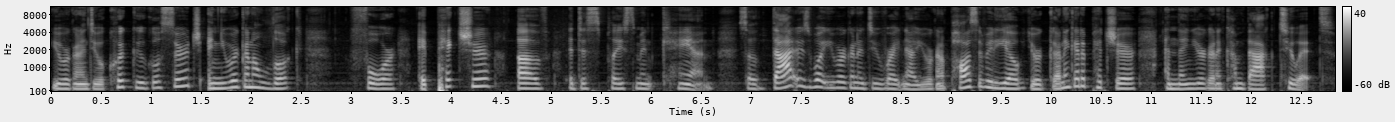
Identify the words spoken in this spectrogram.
you are going to do a quick Google search, and you are going to look for a picture of a displacement can. So that is what you are going to do right now. You are going to pause the video, you're going to get a picture, and then you're going to come back to it.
